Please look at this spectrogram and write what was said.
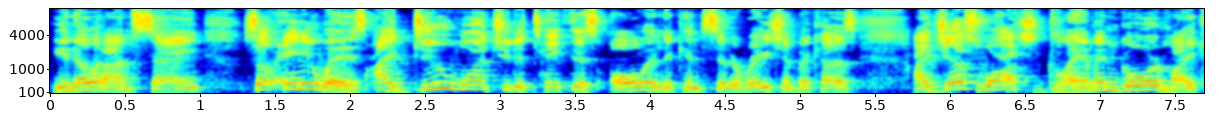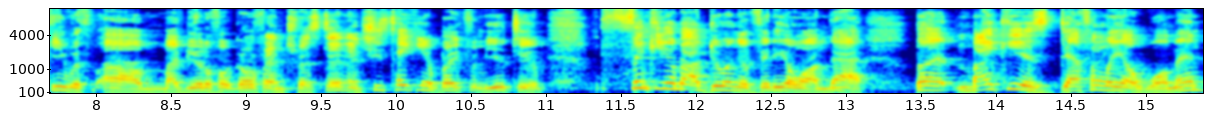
You know what I'm saying? So anyways, I do want you to take this all into consideration because I just watched Glam and Gore, Mykie, with um, my beautiful girlfriend Tristan, and she's taking a break from YouTube. Thinking about doing a video on that. But Mykie is definitely a woman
